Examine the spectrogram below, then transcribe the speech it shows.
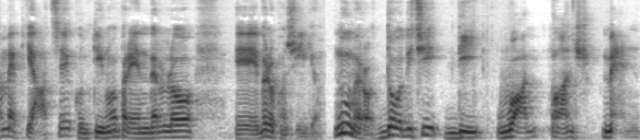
a me piace, continuo a prenderlo e ve lo consiglio. Numero 12 di One Punch Man.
